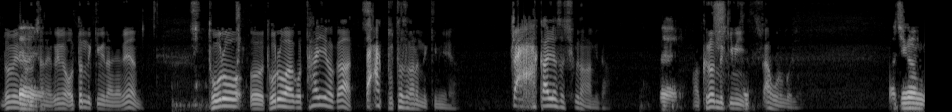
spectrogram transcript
노면이 네. 좋잖아요. 그러면 어떤 느낌이 나냐면 도로 어, 도로하고 타이어가 딱 붙어서 가는 느낌이에요. 쫙 깔려서 치고 나갑니다. 네. 아, 그런 느낌이 싹 오는 거죠. 아, 지금,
